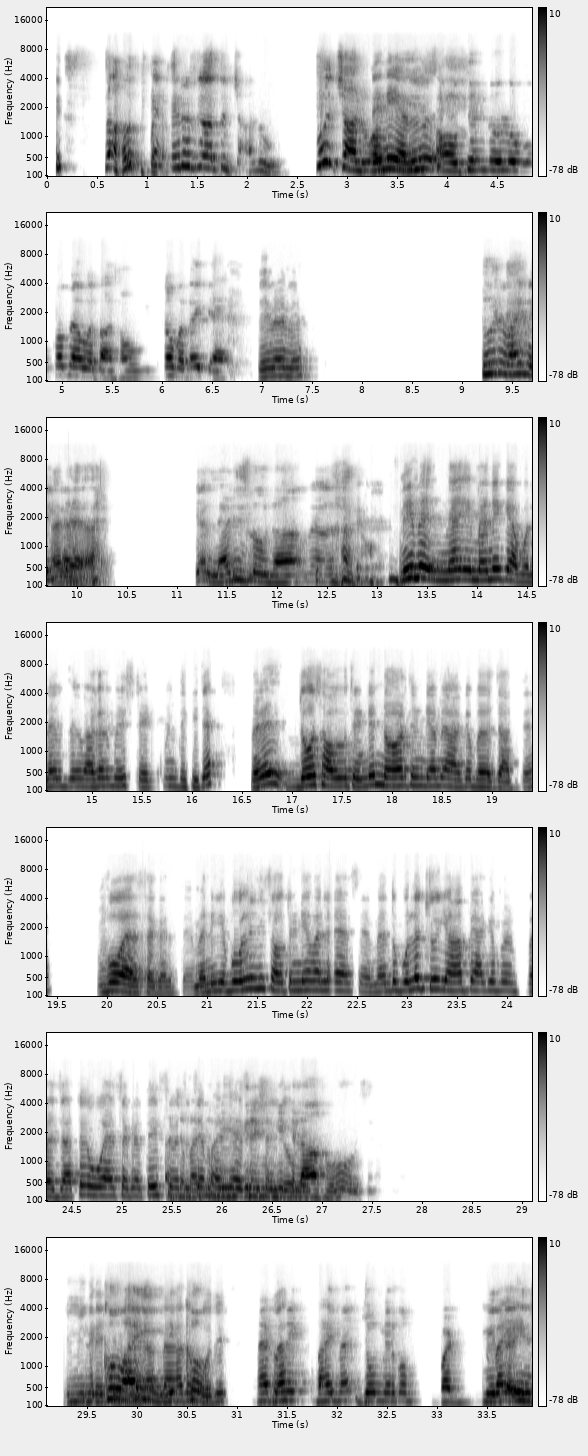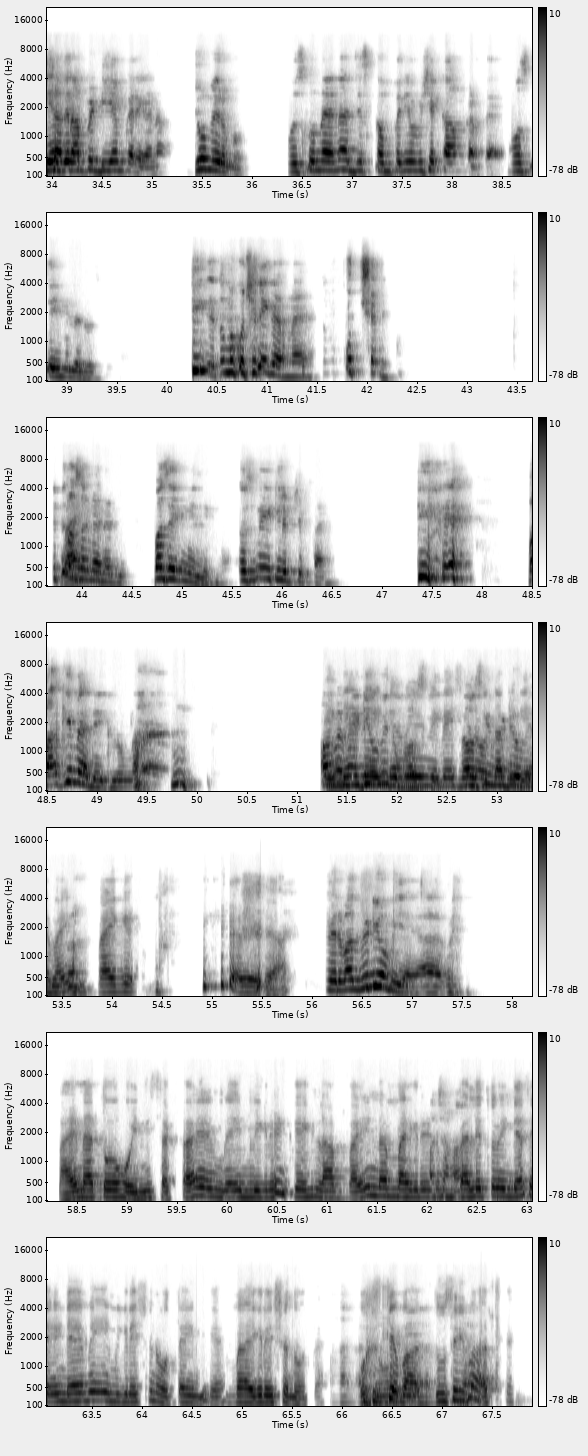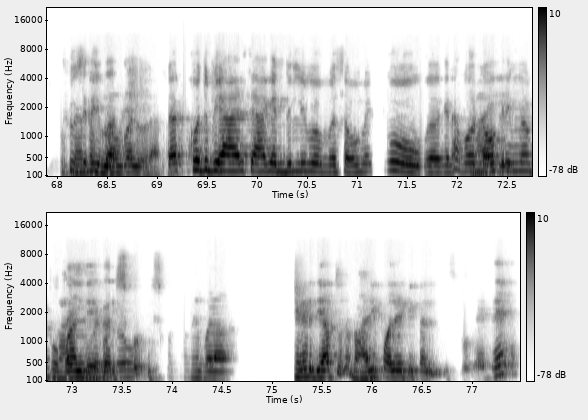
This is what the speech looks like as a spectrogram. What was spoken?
south में फिर उसके बाद तो चालू फुल चालू। नहीं नहीं अभी साउथ इंडियन लोगों का मैं बताता हूँ इनका पता है क्या है? नहीं मैं मैं। तूने भाई वही अरे करा है। यार। क्या लेडीज़ लोग ना मैं नहीं मैं मैं मैंने क्या बोला अगर मेरी स्टेटमेंट देखी जाए मैंने जो साउथ इंडियन नॉर्थ इंडिया में आके बस जाते हैं। वो ऐसा करते हैं। मैंने ये बोला नहीं साउथ इंडिया वाले ऐसे हैं। मैंने तो बोला जो यहाँ पे आके बस जाते हैं वो ऐसा करते हैं इस अच्छा वजह से हमारी इमिग्रेशन के हो खिलाफ हो इमिग्रेशन भाई मैं तो खुद मैं मैं तुम्हें भाई मैं जो मेरे को बट मेरे इंस्टाग्राम पे डीएम करेगा ना जो मेरे को उसको मैं ना जिस कंपनी में विषय काम करता है मैं उसको ईमेल भेज ठीक है तुम्हें कुछ नहीं करना है तुम्हें कुछ नहीं। इतना सा नहीं बस एक मेल लिखना है उसमें एक क्लिप चिपकानी ठीक है? बाकी मैं देख लूँगा। और मैं वीडियो भी दूँगा उसकी मैं उसकी वीडियो भी है भाई। दूँगा माइग्रेट अरे यार। मेरे पास वीडियो भी है यार। भाई मैं तो हो ही नहीं सकता है इमिग्रेंट के खिलाफ भाई ना माइग्रेट अच्छा हाँ। पहले तो इंडिया से इंडिया में इमिग्रेशन होता ही नहीं है माइग्रेशन होता है। हाँ, उसके बाद दूसरी मैं बात है तो दूसरी बात हो मैं खुद बिहार से आगे दिल्ली में बसा हूँ मैं क्यों होगा कि ना? वो नौकरी में भोपाल में कर रहा हूँ। इसको इसको तूने बड़ा छेड़ दिया तूने भारी पॉलिटिकल इसको कहते हैं।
